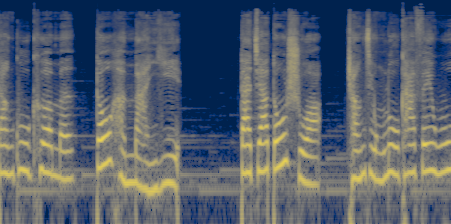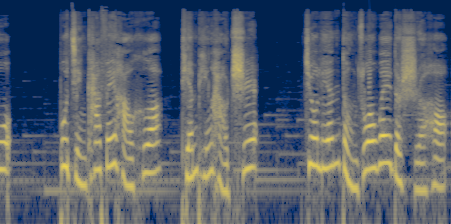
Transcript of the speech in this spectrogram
但顾客们都很满意。大家都说，长颈鹿咖啡屋不仅咖啡好喝，甜品好吃，就连等座位的时候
